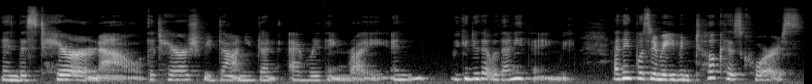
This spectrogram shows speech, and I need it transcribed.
in this terror now? The terror should be done. You've done everything right. And we can do that with anything. We, i think once anybody even took his course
